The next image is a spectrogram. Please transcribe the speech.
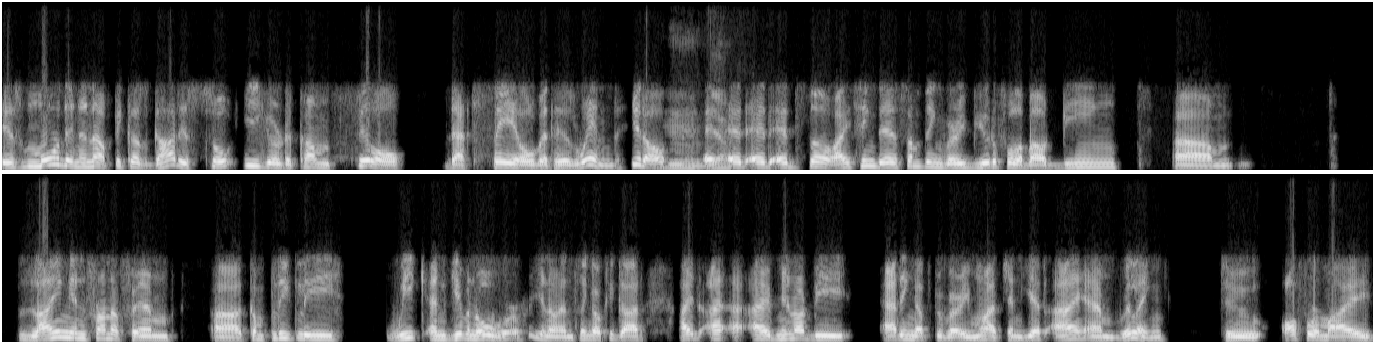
is more than enough because God is so eager to come fill that sail with his wind, you know. Mm, yeah. and, and, and, and, so I think there's something very beautiful about being um, lying in front of him uh, completely weak and given over, you know, and saying, okay, God, I, I, I may not be adding up to very much, and yet I am willing to offer my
